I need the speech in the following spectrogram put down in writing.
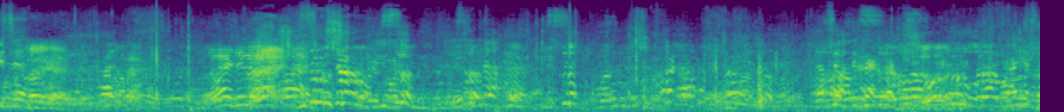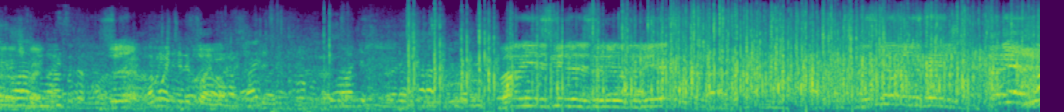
Поднимаемся, дай ему выйти. Все, отдыхай. Помойте лицо ему. Вам не действительно серьезный вес. Спасибо, Николаевич. Победа!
